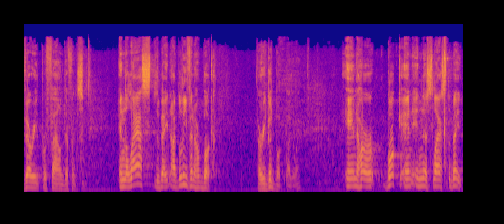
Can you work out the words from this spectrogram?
very profound difference. In the last debate, I believe in her book, very good book, by the way, in her book and in this last debate,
